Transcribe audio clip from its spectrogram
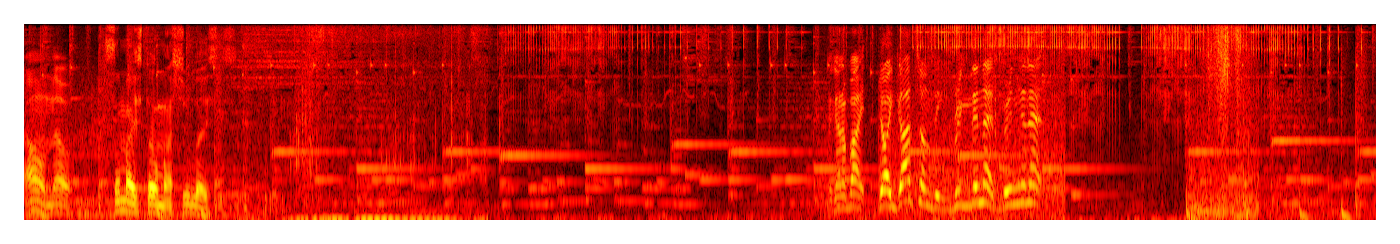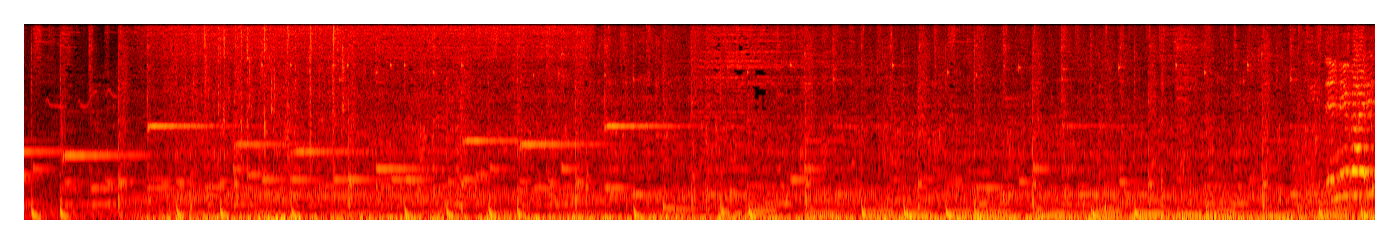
I don't know. Somebody stole my shoelaces. I got a bite. Yo, I got something. Bring the net. Bring the net. Did anybody see my hairnet?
